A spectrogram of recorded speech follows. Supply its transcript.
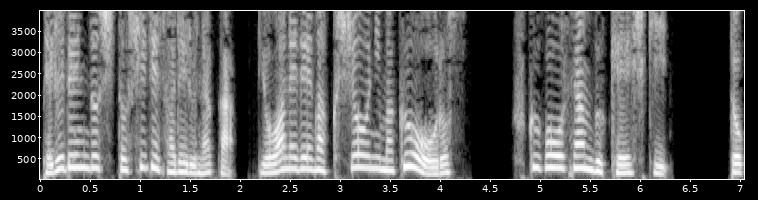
ペルデンド氏と指示される中、弱音で楽章に幕を下ろす。複合三部形式。トッ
